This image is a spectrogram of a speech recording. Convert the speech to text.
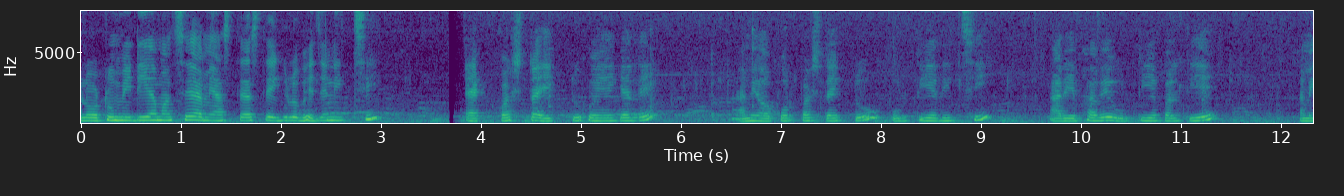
লো টু মিডিয়াম আছে, আমি আস্তে আস্তে এগুলো ভেজে নিচ্ছি। এক পাশটা একটু হয়ে গেলে আমি অপর পাশটা একটু উল্টিয়ে দিচ্ছি। আর এভাবে উল্টিয়ে পাল্টিয়ে আমি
